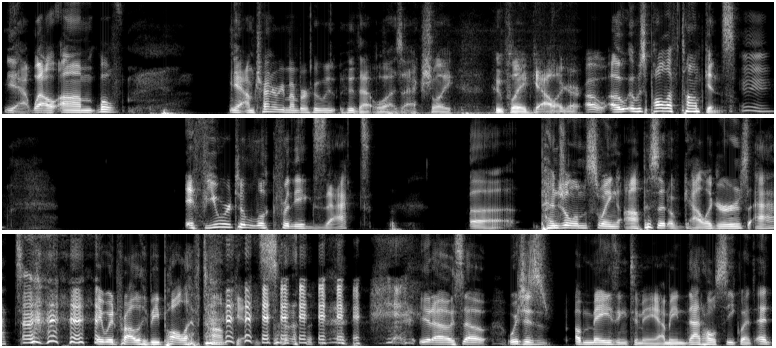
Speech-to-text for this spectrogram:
yeah, well, um well yeah, I'm trying to remember who who that was actually who played Gallagher. Oh, oh, it was Paul F. Tompkins. Mm. if you were to look for the exact uh pendulum swing opposite of Gallagher's act, it would probably be Paul F. Tompkins. you know, so which is amazing to me. I mean, that whole sequence and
